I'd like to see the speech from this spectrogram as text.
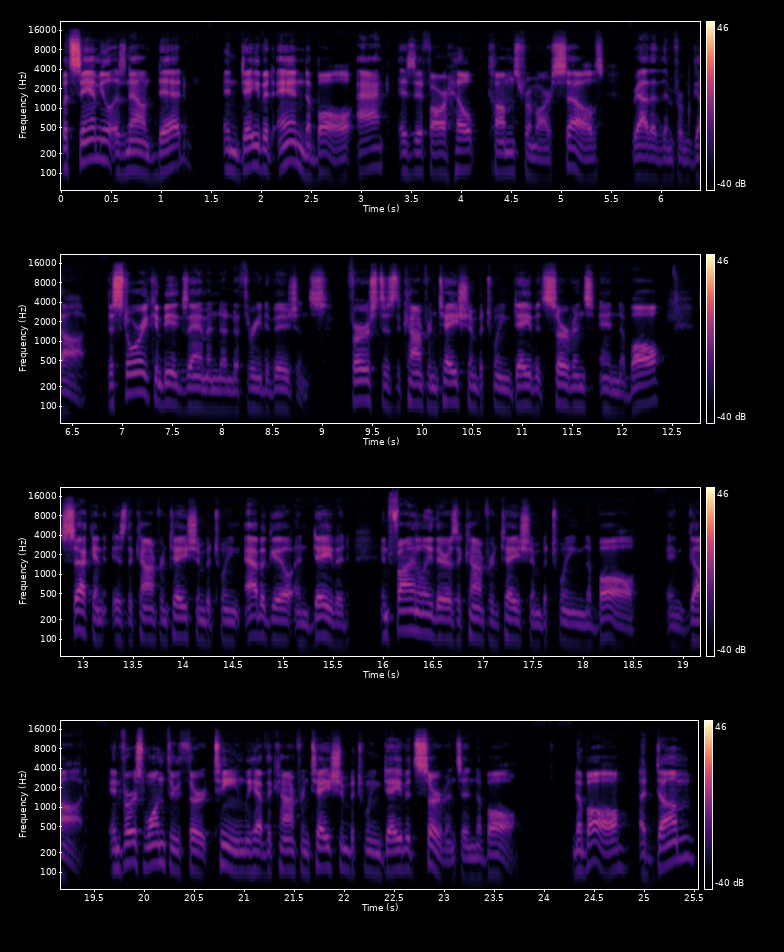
But Samuel is now dead, and David and Nabal act as if our help comes from ourselves rather than from God. The story can be examined under three divisions. First is the confrontation between David's servants and Nabal. Second is the confrontation between Abigail and David. And finally, there is a confrontation between Nabal and God. In verse 1 through 13, we have the confrontation between David's servants and Nabal. Nabal, a dumb,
